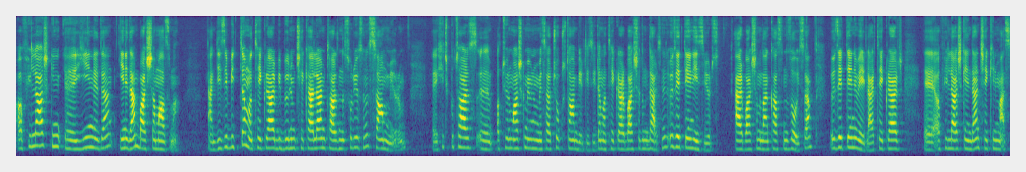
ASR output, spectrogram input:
Afilli Aşk e, yeniden, yeniden başlamaz mı? Yani dizi bitti ama tekrar bir bölüm çekerler mi tarzında soruyorsanız sanmıyorum. E, hiç bu tarz e, atıyorum Aşk-ı Memnu mesela çok tutan bir diziydi ama tekrar başladım derseniz özetlerini izliyoruz. Eğer başlamadan kastınız oysa özetlerini verirler. Tekrar e, Afilli Aşk yeniden çekilmez.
